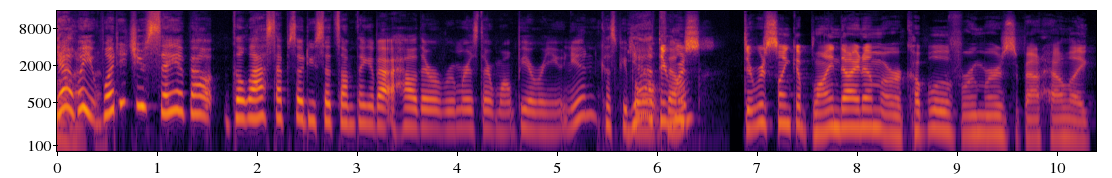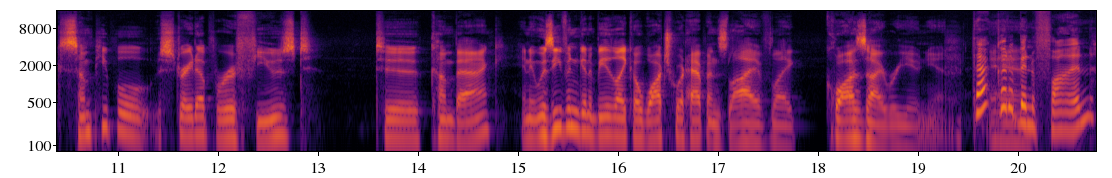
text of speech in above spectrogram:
Yeah, wait, what did you say about the last episode? You said something about how there were rumors there won't be a reunion because people yeah, won't there film. was there was like a blind item or a couple of rumors about how like some people straight up refused to come back, and it was even going to be like a watch what happens live like quasi reunion. That could have been fun.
